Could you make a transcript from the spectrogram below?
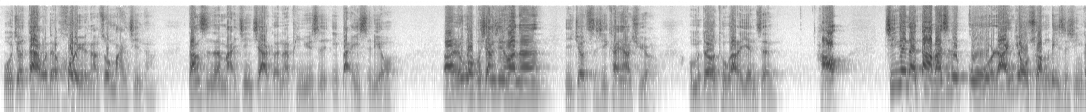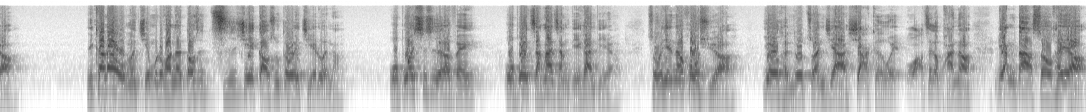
我就带我的会员啊做买进啊。当时呢，买进价格呢平均是一百一十六啊。啊，如果不相信的话呢，你就仔细看下去啊。我们都有图稿的验证。好，今天的大盘是不是果然又创历史新高？你看到我们节目的话呢，都是直接告诉各位结论啊，我不会似是而非，我不会涨看涨跌看跌啊。昨天呢，或许啊，又有很多专家吓各位，哇，这个盘呢量大收黑哦，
